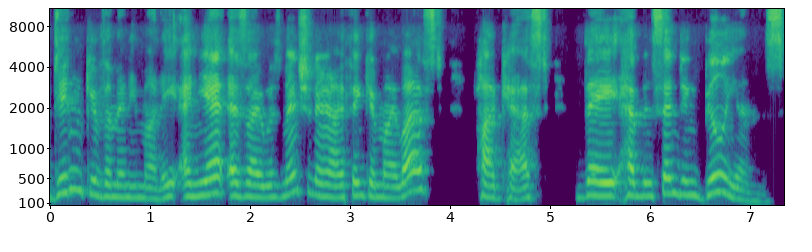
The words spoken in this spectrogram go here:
didn't give them any money. And yet, as I was mentioning, I think in my last podcast, they have been sending billions,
